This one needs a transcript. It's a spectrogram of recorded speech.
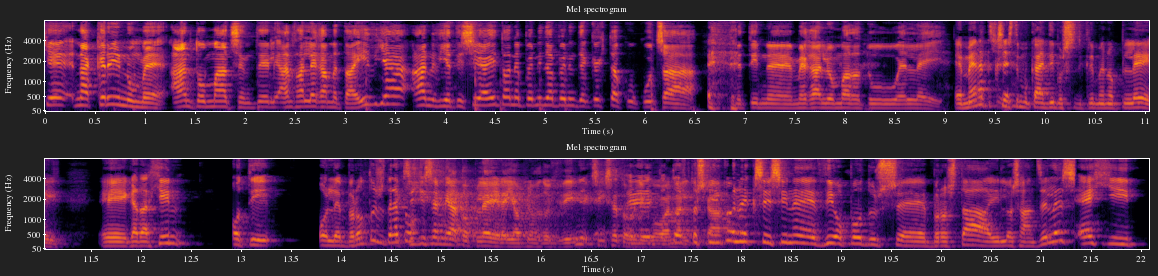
και να κρίνουμε αν το μάτς εν τέλει, αν θα λέγαμε τα ίδια, αν η διατησία ήταν 50-50 και όχι τα κουκούτσα με την ε, μεγάλη ομάδα του LA. Εμένα τι ξέρεις τι μου κάνει εντύπωση στο συγκεκριμένο play. Ε, καταρχήν ότι ο Λεμπρόν το ζητάει. Εξήγησε μια το play, ρε, για όποιον δεν το έχει δει. Εξήγησε το ε, λίγο. το, το σκηνικό είναι εξής: είναι δύο πόντους ε, μπροστά η Los Angeles. Έχει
